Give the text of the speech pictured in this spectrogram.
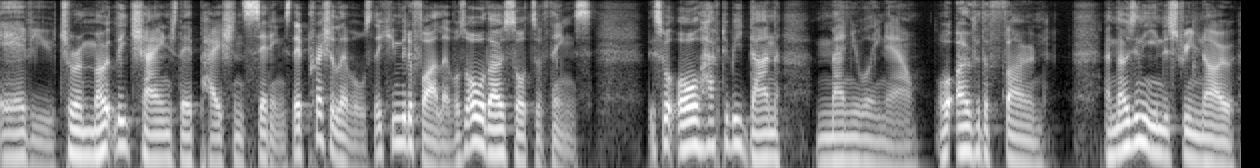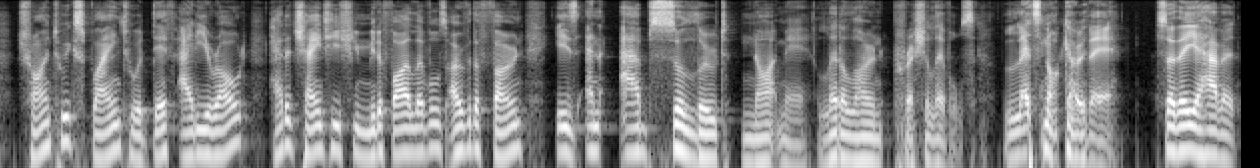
AirView to remotely change their patients' settings, their pressure levels, their humidifier levels, all those sorts of things. This will all have to be done manually now or over the phone and those in the industry know trying to explain to a deaf 80 year old how to change his humidifier levels over the phone is an absolute nightmare, let alone pressure levels. Let's not go there. So, there you have it.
